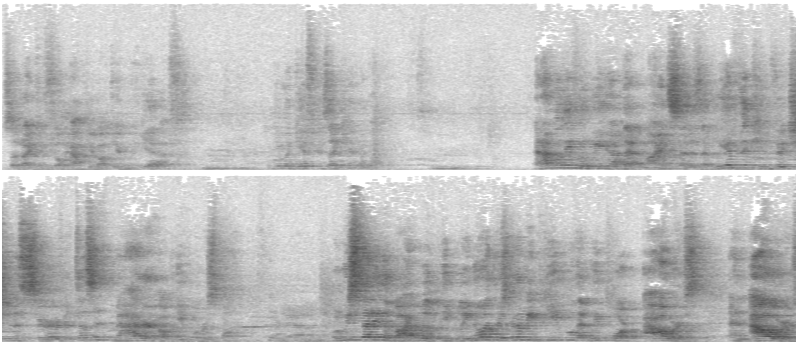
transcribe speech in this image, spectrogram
so that I could feel happy about giving him a gift. Mm-hmm. I gave him a gift because I cared about him. Mm-hmm. And I believe when we have that mindset is that we have the conviction to serve, it doesn't matter how people respond. Yeah. When we study the Bible with people, you know what? There's going to be people that we pour hours and hours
